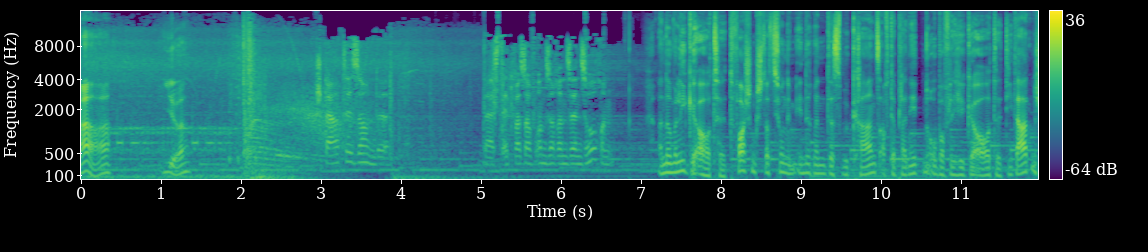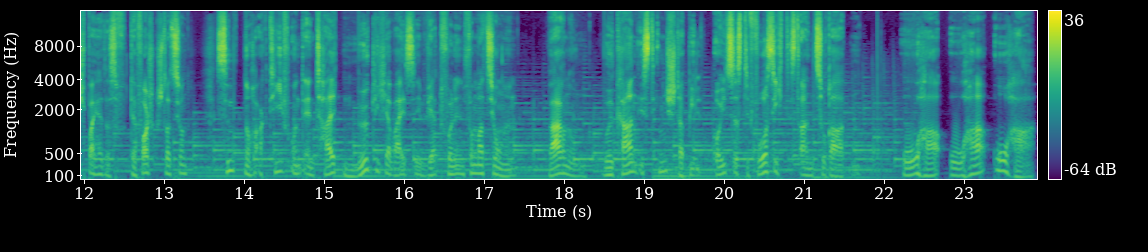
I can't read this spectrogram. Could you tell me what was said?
Ah, hier. Starte Sonde. Da ist etwas auf unseren Sensoren. Anomalie geortet. Forschungsstation im Inneren des Vulkans auf der Planetenoberfläche geortet. Die Datenspeicher des, der Forschungsstation sind noch aktiv und enthalten möglicherweise wertvolle Informationen. Warnung. Vulkan ist instabil. Äußerste Vorsicht ist anzuraten. Oha, oha, oha.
